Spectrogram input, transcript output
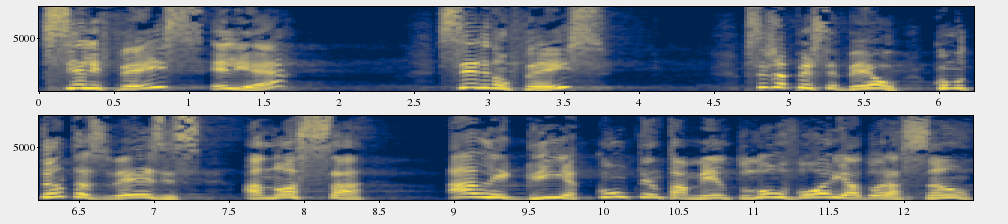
Se Ele fez, Ele é. Se Ele não fez, você já percebeu como tantas vezes a nossa alegria, contentamento, louvor e adoração,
